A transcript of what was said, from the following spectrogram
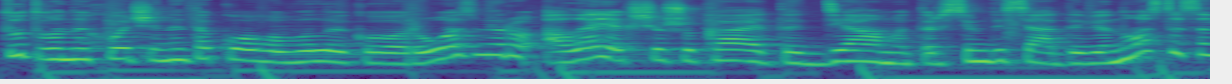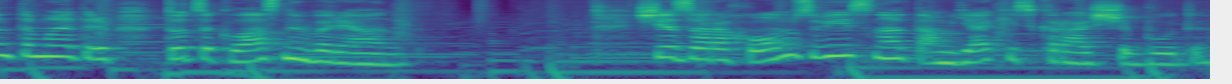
Тут вони, хоч і не такого великого розміру, але якщо шукаєте діаметр 70-90 см, то це класний варіант. Ще за рахом, звісно, там якість краще буде.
